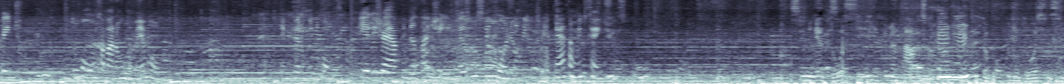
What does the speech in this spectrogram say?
Gente, muito bom o camarão também, amor. Tempero muito bom. E ele já é apimentadinho, mesmo sem molho. É, tá muito quente. Sim, ele é doce e apimentado. Tem um pouco de doce, assim.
